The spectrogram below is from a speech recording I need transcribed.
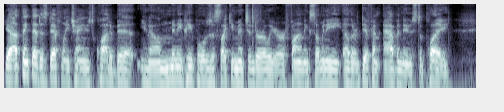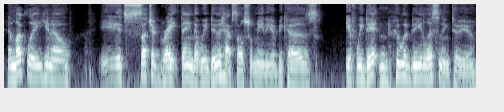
yeah, I think that has definitely changed quite a bit. You know, many people, just like you mentioned earlier, are finding so many other different avenues to play. And luckily, you know, it's such a great thing that we do have social media because if we didn't, who would be listening to you?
